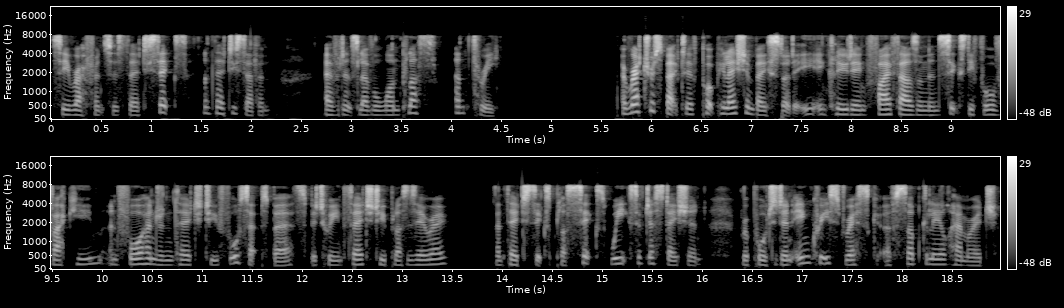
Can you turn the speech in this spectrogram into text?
See references 36 and 37, evidence level 1 plus and 3. A retrospective population based study, including 5,064 vacuum and 432 forceps births between 32 plus 0 and 36 plus 6 weeks of gestation, reported an increased risk of subgaleal hemorrhage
